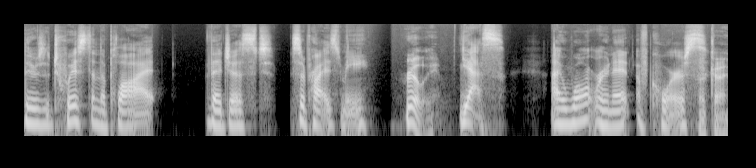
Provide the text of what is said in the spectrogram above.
there's a twist in the plot that just surprised me. Really? Yes. I won't ruin it, of course. Okay.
